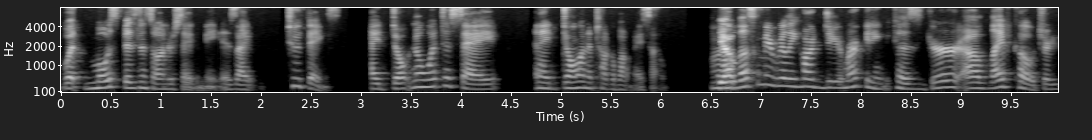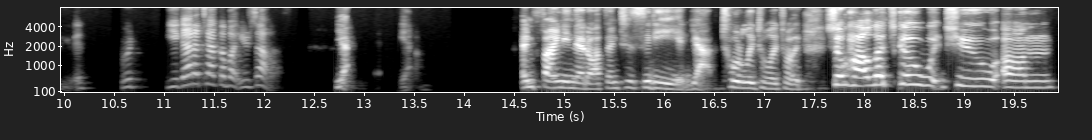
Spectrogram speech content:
what most business owners say to me is like two things. I don't know what to say and I don't want to talk about myself. I'm like, Yep. well, that's gonna be really hard to do your marketing because you're a life coach or you, it, you got to talk about yourself. Yeah. Yeah. And finding that authenticity and yeah totally totally totally so how let's go to um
